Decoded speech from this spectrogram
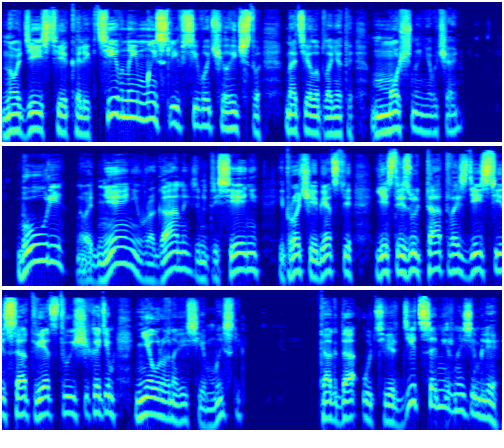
Но действие коллективной мысли всего человечества на тело планеты мощно необычайно. Бури, наводнения, ураганы, землетрясения и прочие бедствия есть результат воздействия соответствующих этим неуравновесием мыслей. Когда утвердится мир на земле,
